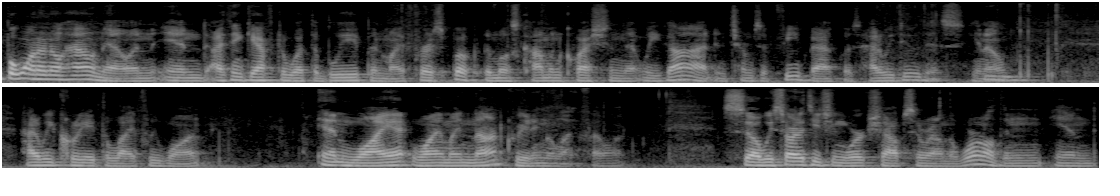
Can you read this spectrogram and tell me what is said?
people want to know how now. And, and I think after What the Bleep and my first book, the most common question that we got in terms of feedback was, how do we do this? You know, how do we create the life we want? And why, why am I not creating the life I want? So we started teaching workshops around the world, and, and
